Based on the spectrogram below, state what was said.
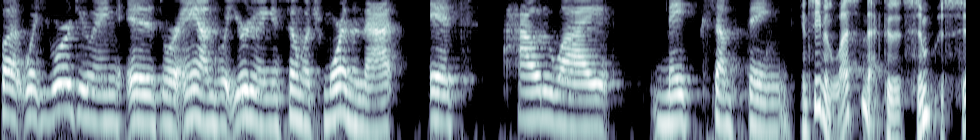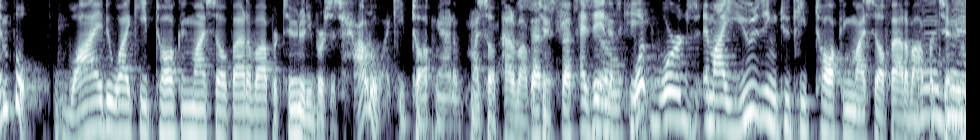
But what you're doing is, or and what you're doing is so much more than that. It's how do I make something It's even less than that because it's simple. It's simple. Why do I keep talking myself out of opportunity versus how do I keep talking out of myself out of That's- opportunity? that's- As in, that's what words am I using to keep talking myself out of opportunity?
